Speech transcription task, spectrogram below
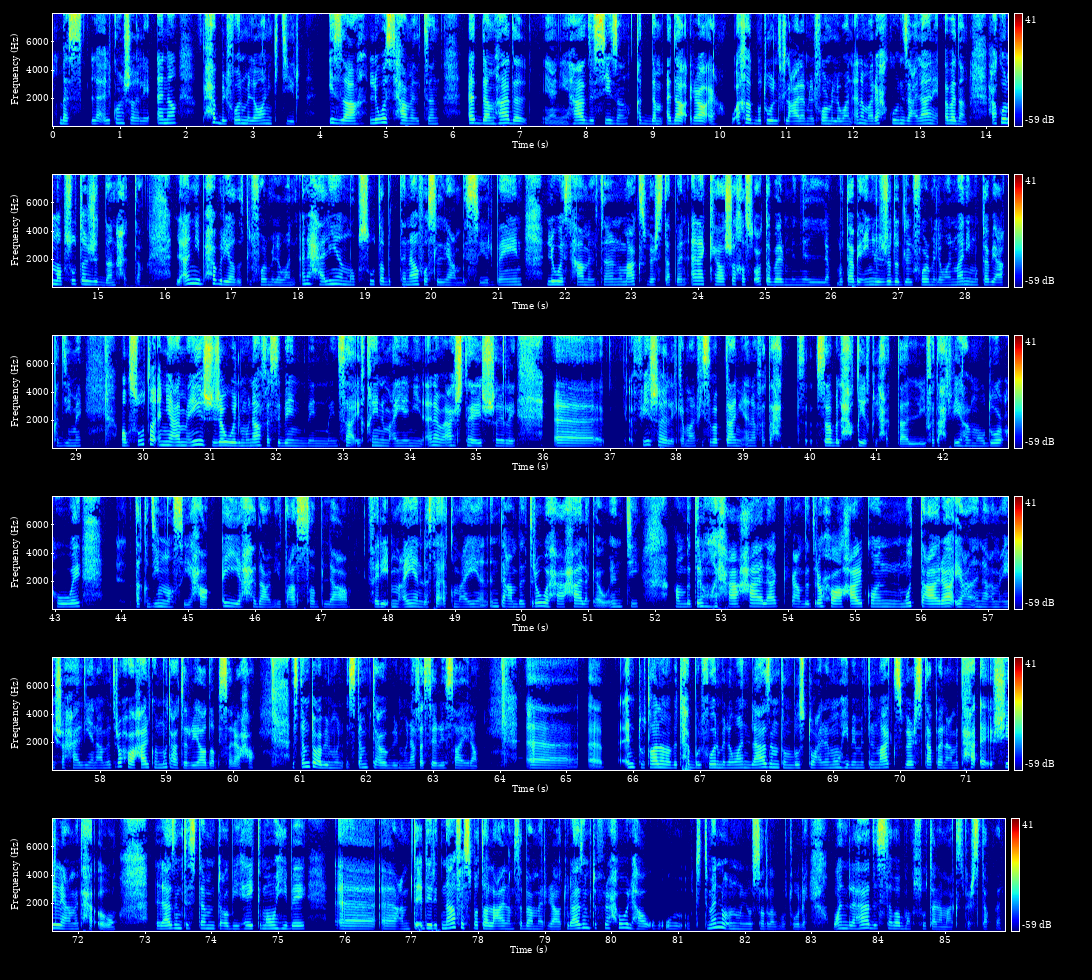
بس لألكن شغلة أنا بحب الفورمولا وان كتير. إذا لويس هاملتون قدم هذا يعني هذا ال season قدم أداء رائع وأخذ بطولة العالم للفورمولا 1 أنا ما راح أكون زعلانة أبدا حكون مبسوطة جدا حتى. لأني بحب رياضة الفورمولا 1 أنا حاليا مبسوطة بالتنافس اللي عم بيصير بين لويس هاملتون وماكس فيرستابن. أنا كشخص أعتبر من المتابعين الجدد للفورمولا 1 ماني متابعة قديمة. مبسوطة إني عم عيش جو المنافسة بين بين بين سائقين معينين. أنا ما عشت هاي الشغلة. آه في شغلة كمان في سبب تاني أنا فتحت السبب الحقيقي حتى اللي فتحت فيها الموضوع هو تقديم نصيحة. أي حدا عم يتعصب لفريق معين لسائق معين انت عم بتروح على حالك أو انت عم بتروح على حالك عم بتروحوا على حالكم متعة رائعة أنا عم عيشها حاليا. عم بتروحوا على حالكم متعة الرياضة بصراحة. استمتعوا بالمن... استمتعوا بالمنافسة اللي صايرة. آه آه أنتوا طالما بتحبوا الفورمولا 1 لازم تنبسطوا على موهبة مثل ماكس فيرستابن. عم تحقق الشي اللي عم تحققه لازم تستمتعوا بهيك موهبة آه عم تقدر تنافس بطل العالم سبع مرات ولازم تفرحوا لها وتتمنوا إنه يوصل للبطولة. وأنا لهذا السبب مبسوطة لماكس فيرستابن.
